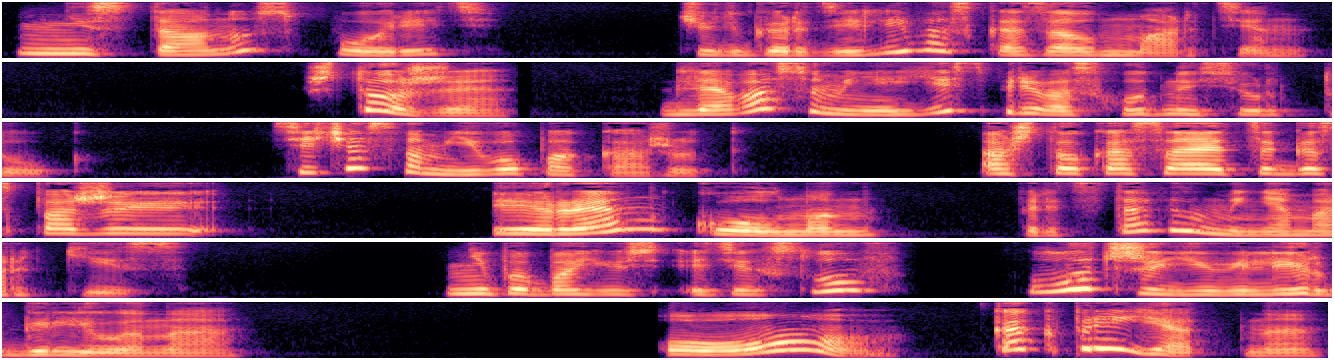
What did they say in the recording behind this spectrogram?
помочь?» «Завтра мы с юной леди приглашены на королевский бал, и без ваших нарядов просто не обойтись». «Не стану спорить», — чуть горделиво сказал Мартин. «Что же, для вас у меня есть превосходный сюртук. Сейчас вам его покажут. А что касается госпожи... Ирен Колман», — представил меня Маркиз. «Не побоюсь этих слов, лучший ювелир Гриллана». «О, как приятно!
